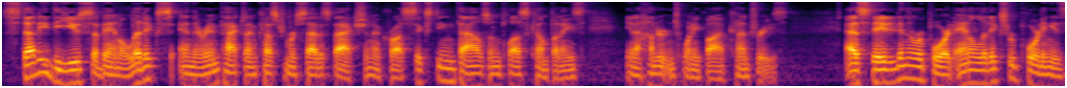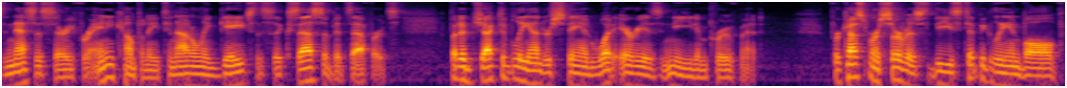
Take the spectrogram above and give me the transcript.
studied the use of analytics and their impact on customer satisfaction across 16,000 plus companies in 125 countries. As stated in the report, analytics reporting is necessary for any company to not only gauge the success of its efforts, but objectively understand what areas need improvement. For customer service, these typically involve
